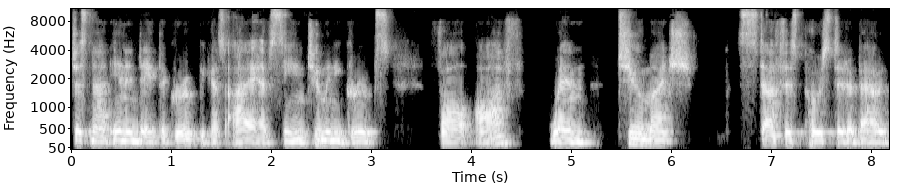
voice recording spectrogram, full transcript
just not inundate the group because I have seen too many groups fall off when too much stuff is posted about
